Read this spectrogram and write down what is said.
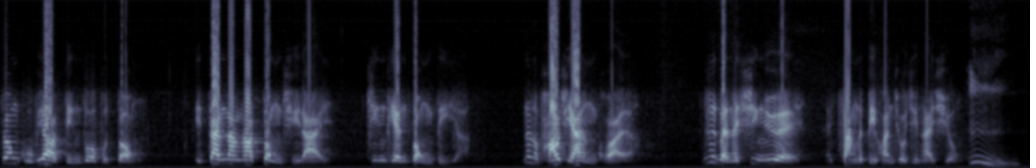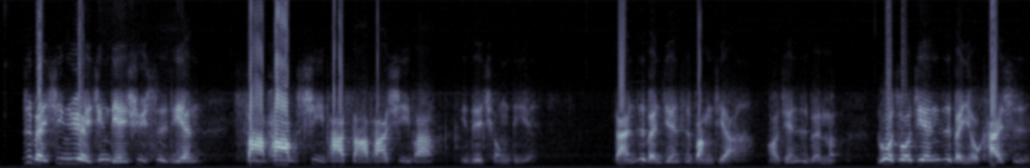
这种股票顶多不动，一旦让它动起来，惊天动地啊！那个跑起来很快啊！日本的信越涨得比环球金还凶。嗯，日本信越已经连续四天三趴、四趴、三趴、四趴，一直冲跌。但日本今天是放假啊！今天日本如果说今天日本有开市，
